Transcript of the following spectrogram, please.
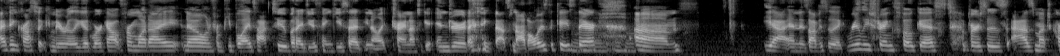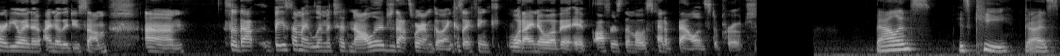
I think CrossFit can be a really good workout from what I know and from people I talk to, but I do think you said, you know, like try not to get injured. I think that's not always the case there. Mm-hmm. Um, yeah, and it's obviously like really strength focused versus as much cardio. I know I know they do some. Um, so that based on my limited knowledge, that's where I'm going because I think what I know of it, it offers the most kind of balanced approach. Balance is key, guys.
